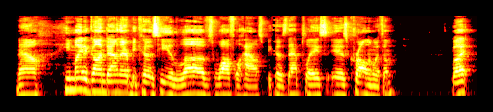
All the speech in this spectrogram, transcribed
Now, he might have gone down there because he loves Waffle House because that place is crawling with him. But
